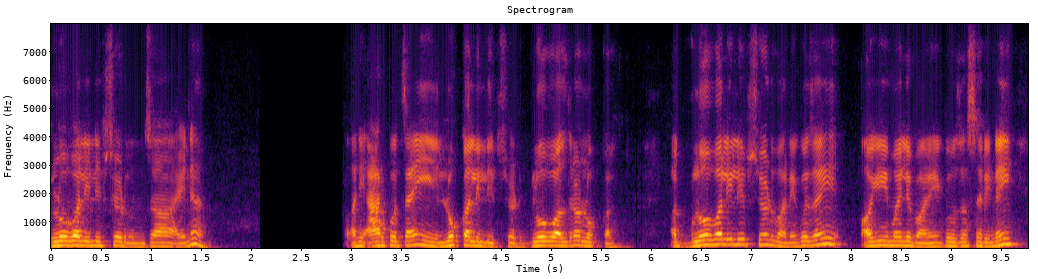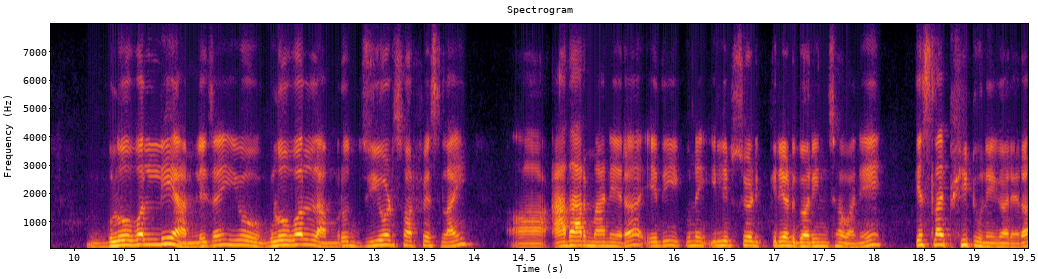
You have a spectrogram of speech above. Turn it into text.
ग्लोबल इलिप्सोड हुन्छ होइन? अनि अर्को चाहिँ लोकल इलिप्सोड ग्लोबल र लोकल ग्लोबल इलिप्सोड भनेको चाहिँ अघि मैले भनेको जसरी नै ग्लोबल्ली हामीले चाहिँ यो ग्लोबल हाम्रो जियोड सर्फेसलाई आधार मानेर यदि कुनै इलिप्सोड क्रिएट गरिन्छ भने त्यसलाई फिट हुने गरेर।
